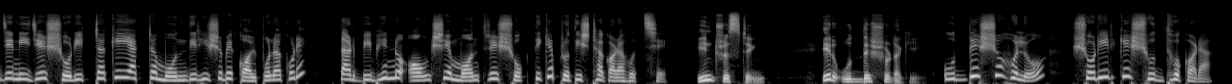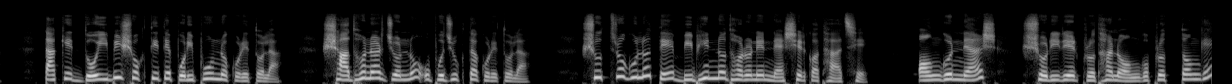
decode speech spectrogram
যে নিজের শরীরটাকেই একটা মন্দির হিসেবে কল্পনা করে তার বিভিন্ন অংশে মন্ত্রের শক্তিকে প্রতিষ্ঠা করা হচ্ছে। ইন্টারেস্টিং। এর উদ্দেশ্যটা কি? উদ্দেশ্য হল শরীরকে শুদ্ধ করা তাকে দৈবী শক্তিতে পরিপূর্ণ করে তোলা সাধনার জন্য উপযুক্তা করে তোলা। সূত্রগুলোতে বিভিন্ন ধরনের ন্যাসের কথা আছে। অঙ্গন্যাস শরীরের প্রধান অঙ্গপ্রত্যঙ্গে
